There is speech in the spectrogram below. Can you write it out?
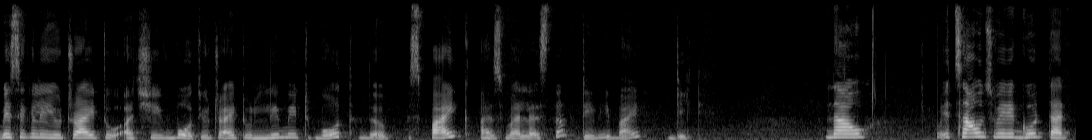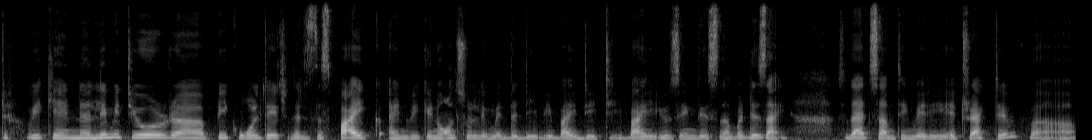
basically you try to achieve both, you try to limit both the spike as well as the dV by dt. Now, it sounds very good that we can uh, limit your uh, peak voltage that is the spike and we can also limit the dV by dt by using this snubber design. So, that is something very attractive, uh,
